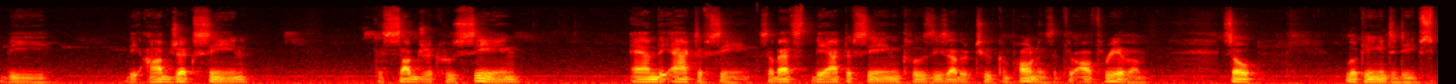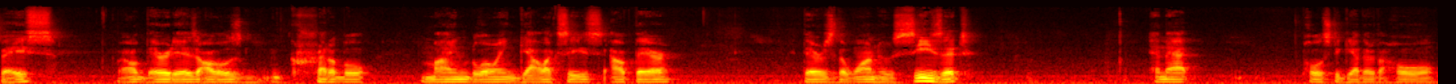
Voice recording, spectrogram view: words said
the, the object seen, the subject who's seeing, and the act of seeing. So that's the act of seeing includes these other two components, all three of them. So looking into deep space, well, there it is, all those incredible, mind blowing galaxies out there. There's the one who sees it, and that pulls together the whole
